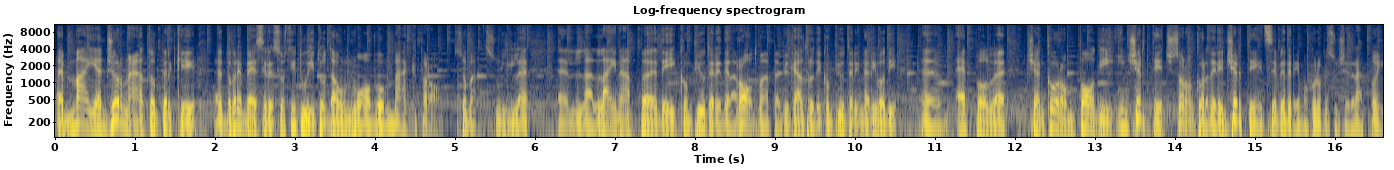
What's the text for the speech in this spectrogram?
eh, mai aggiornato perché eh, dovrebbe essere sostituito da un nuovo Mac Pro. Insomma, sul eh, line-up dei computer e della roadmap, più che altro dei computer in arrivo di Apple, c'è ancora un po' di incertezze, ci sono ancora delle incertezze, vedremo quello che succederà poi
